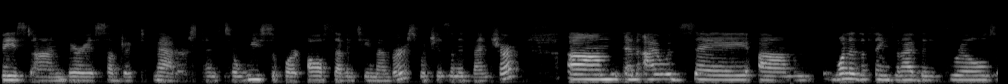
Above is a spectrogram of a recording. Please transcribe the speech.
based on various subject matters. And so we support all 17 members, which is an adventure. Um, and I would say um, one of the things that I've been thrilled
